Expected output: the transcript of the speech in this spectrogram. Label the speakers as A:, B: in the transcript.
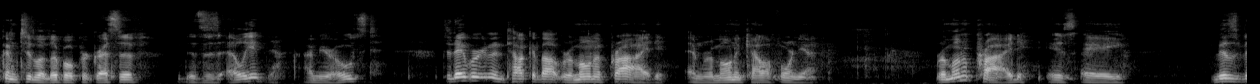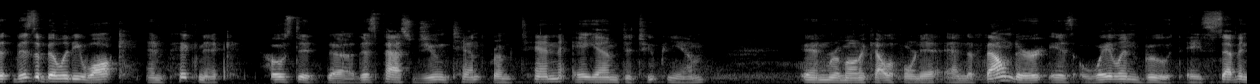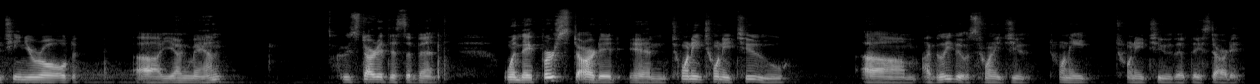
A: Welcome to the Liberal Progressive. This is Elliot. I'm your host. Today we're going to talk about Ramona Pride and Ramona, California. Ramona Pride is a vis- visibility walk and picnic hosted uh, this past June 10th from 10 a.m. to 2 p.m. in Ramona, California. And the founder is Waylon Booth, a 17 year old uh, young man who started this event when they first started in 2022, um, I believe it was 22, 2022 that they started.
